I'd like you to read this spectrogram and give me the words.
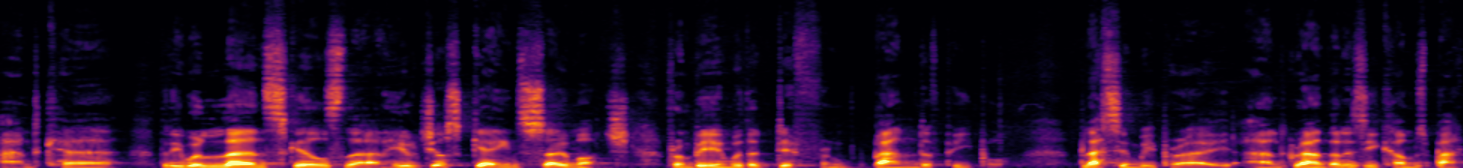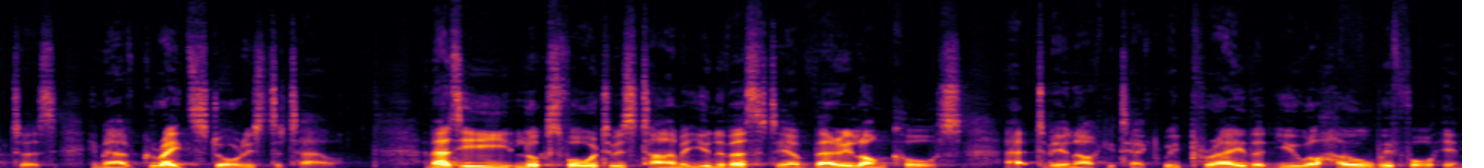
and care, that he will learn skills there and he'll just gain so much from being with a different band of people. Bless him, we pray, and grant that as he comes back to us, he may have great stories to tell. And as he looks forward to his time at university, a very long course uh, to be an architect, we pray that you will hold before him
